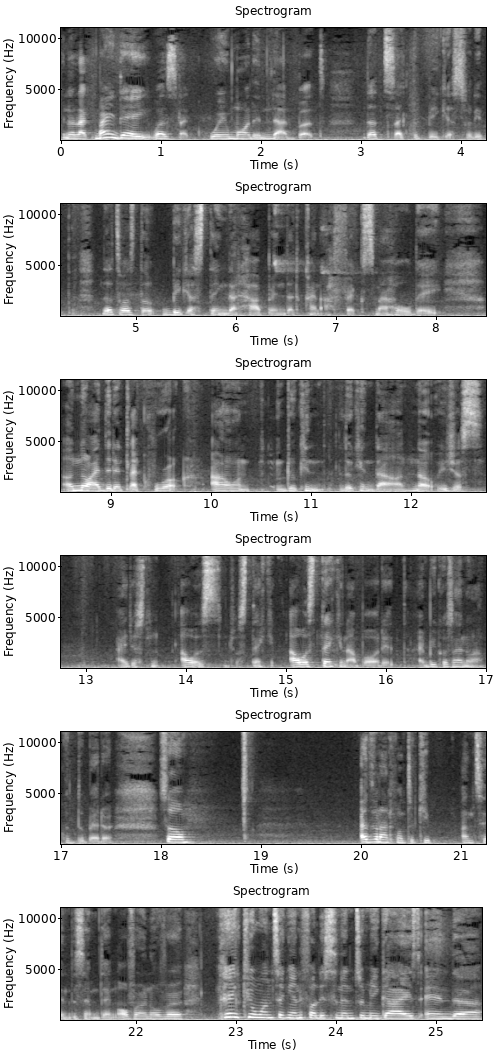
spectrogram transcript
you know like my day was like way more than that but that's like the biggest really that was the biggest thing that happened that kind of affects my whole day. Uh, no i didn't like work i wasn't looking looking down. No it just i just i was just thinking i was thinking about it because i know i could do better. So I do not want to keep on saying the same thing over and over. Thank you once again for listening to me, guys, and uh,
